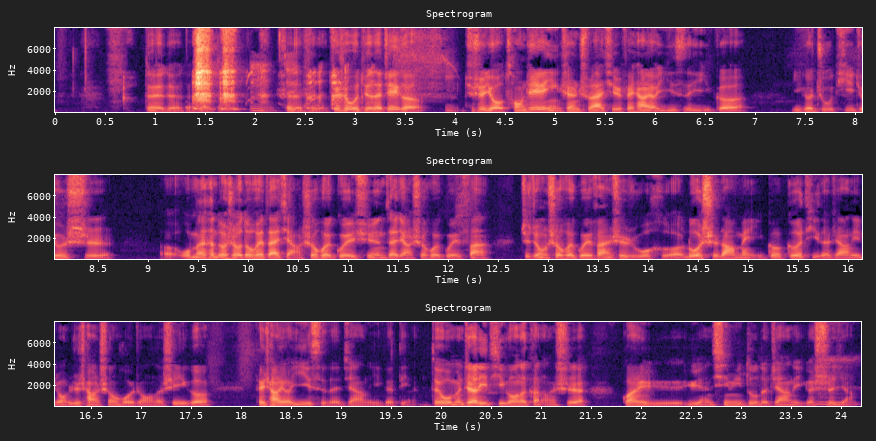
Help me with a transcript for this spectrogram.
对对对，嗯，是的，是的，就是我觉得这个嗯，就是有从这个引申出来，其实非常有意思的一个一个主题，就是呃，我们很多时候都会在讲社会规训，在讲社会规范，这种社会规范是如何落实到每一个个体的这样的一种日常生活中的，是一个非常有意思的这样的一个点。对我们这里提供的可能是关于语言亲密度的这样的一个视角。嗯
